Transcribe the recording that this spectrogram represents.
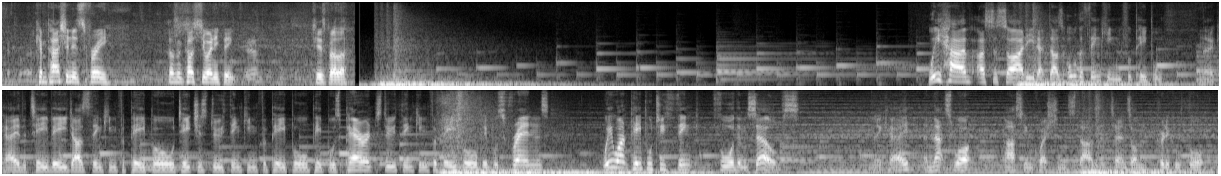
can try. Compassion is free. Doesn't cost you anything. Yeah. Cheers, brother. We have a society that does all the thinking for people. Okay, the TV does thinking for people, teachers do thinking for people, people's parents do thinking for people, people's friends. We want people to think for themselves. Okay, and that's what asking questions does. It turns on critical thought.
